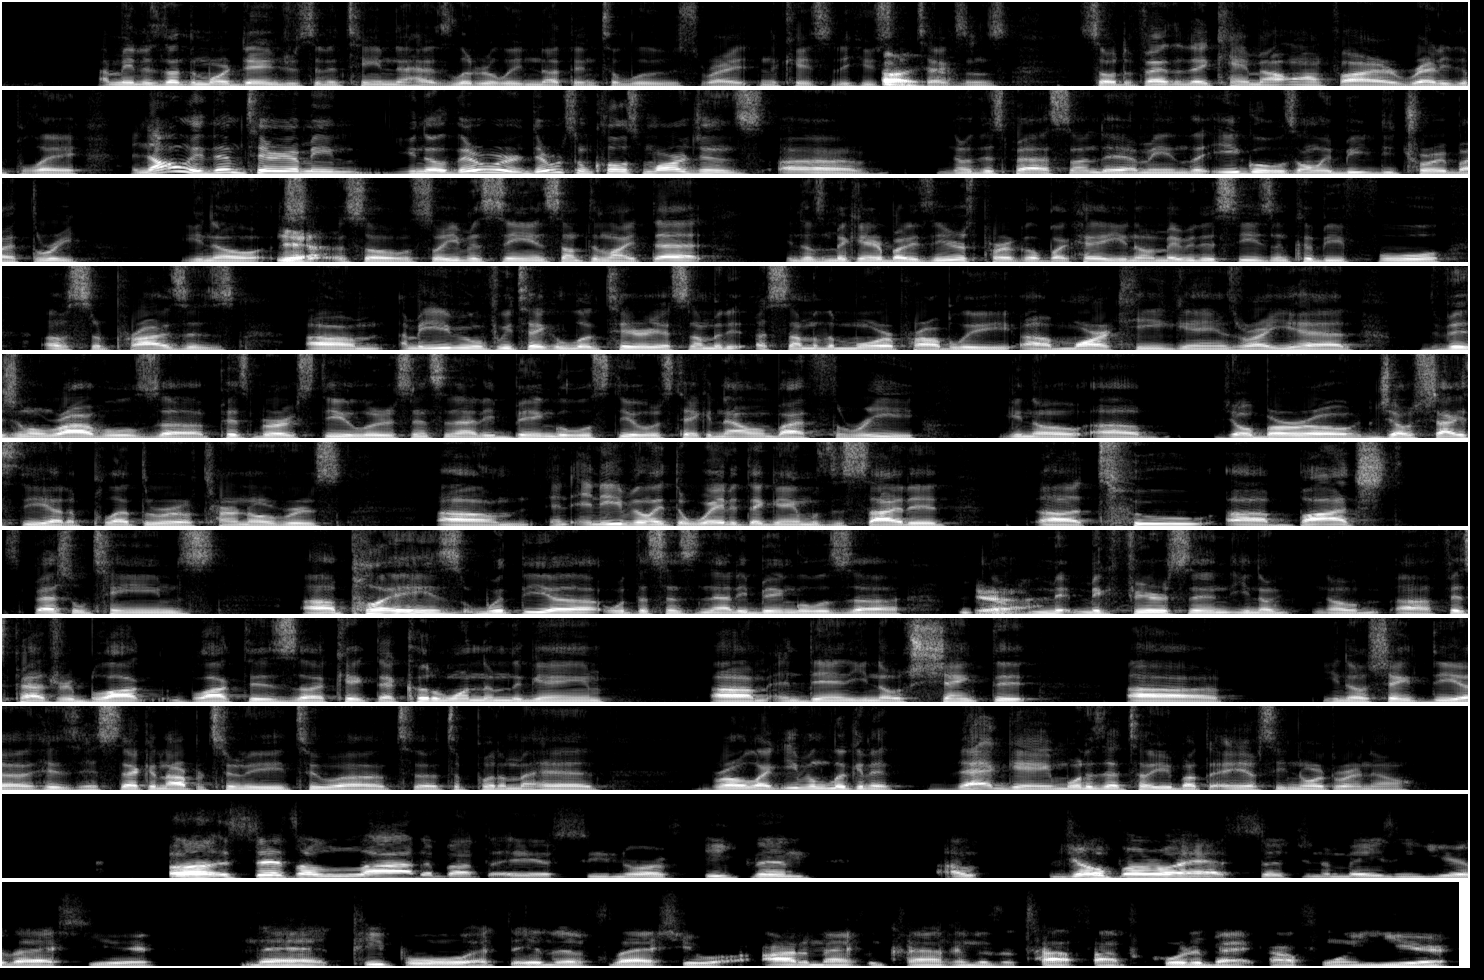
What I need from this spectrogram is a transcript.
I mean, there's nothing more dangerous than a team that has literally nothing to lose, right? In the case of the Houston oh, yeah. Texans. So the fact that they came out on fire, ready to play, and not only them, Terry. I mean, you know, there were there were some close margins. Uh, you know, this past Sunday. I mean, the Eagles only beat Detroit by three. You know, yeah. so, so so even seeing something like that, you know, is making everybody's ears perk up. Like, hey, you know, maybe this season could be full of surprises. Um, I mean, even if we take a look, Terry, at some of the, some of the more probably uh, marquee games, right? You had divisional rivals, uh, Pittsburgh Steelers, Cincinnati Bengals, Steelers taking that one by three. You know, uh, Joe Burrow, Joe Shiesty had a plethora of turnovers, um, and and even like the way that the game was decided, uh, two uh, botched special teams uh, plays with the uh, with the Cincinnati Bengals. Uh, yeah. You know, McPherson, you know, you know uh, Fitzpatrick blocked blocked his kick that could have won them the game, um, and then you know shanked it. you know, shanked the his his second opportunity to to to put him ahead bro, like even looking at that game, what does that tell you about the AFC North right now? Uh, it says a lot about the AFC North. Ethan, uh, Joe Burrow had such an amazing year last year that people at the end of last year will automatically crown him as a top five quarterback off one year.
